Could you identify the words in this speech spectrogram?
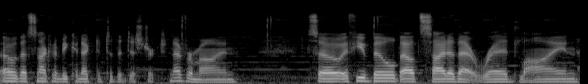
Oh, that's not going to be connected to the district. Never mind. So if you build outside of that red line,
